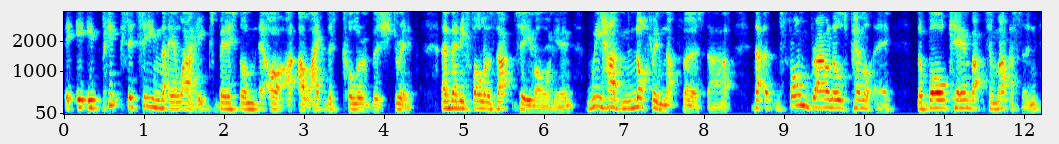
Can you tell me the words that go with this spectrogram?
He, he- he picks a team that he likes based on, oh, I, I like the colour of the strip. And then he follows that team all game. We had nothing that first half. That from Brownell's penalty, the ball came back to Matterson.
